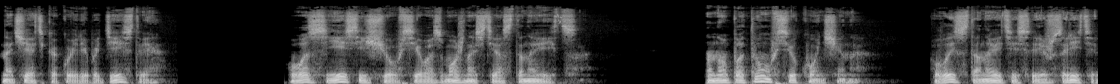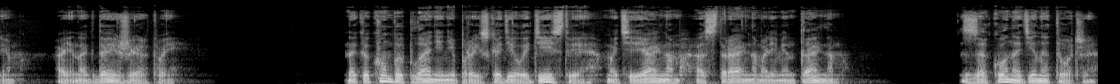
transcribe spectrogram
начать какое-либо действие, у вас есть еще все возможности остановиться. Но потом все кончено. Вы становитесь лишь зрителем, а иногда и жертвой. На каком бы плане ни происходило действие, материальном, астральном или ментальном, закон один и тот же.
